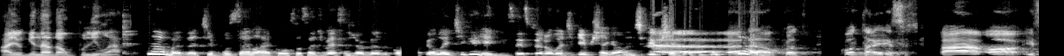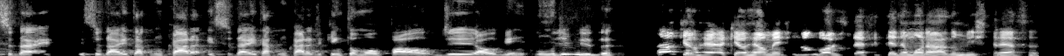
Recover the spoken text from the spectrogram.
Aí o Guiná dá um pulinho, ah, Não, mas é tipo, sei lá, como se você estivesse jogando com o late game. Você esperou o late game chegar, o late game chegou. É, não, quanto, quanto a esse. Ah, ó, isso daí. Isso daí tá com cara. Isso daí tá com cara de quem tomou pau de alguém com um de vida. Não, que eu, que eu realmente não gosto de TFT demorado, me estressa.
